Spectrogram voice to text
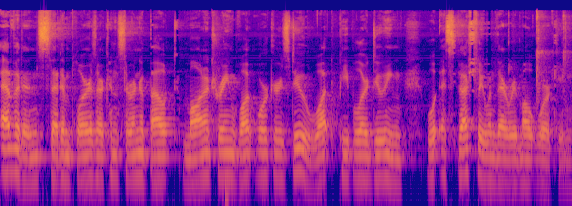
evidence that employers are concerned about monitoring what workers do, what people are doing, especially when they're remote working.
